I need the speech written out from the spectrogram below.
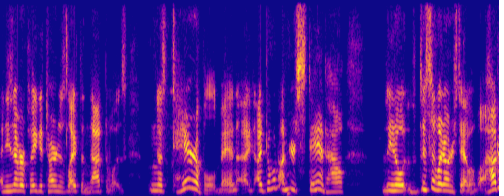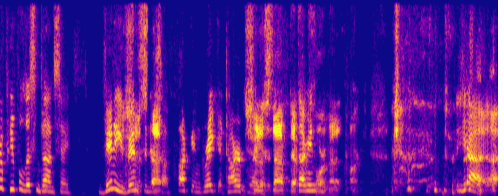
and he's never played guitar in his life than that was. It was terrible, man. I, I don't understand how, you know, this is what I don't understand. How do people listen to that and say, Vinnie You Vincent is a fucking great guitar You should have stopped after I mean- four minutes, Mark. yeah,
